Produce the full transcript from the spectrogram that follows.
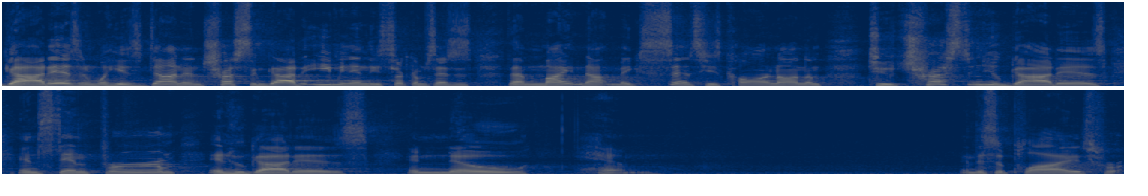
God is and what He has done, and trust in God even in these circumstances that might not make sense. He's calling on them to trust in who God is and stand firm in who God is and know Him. And this applies for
